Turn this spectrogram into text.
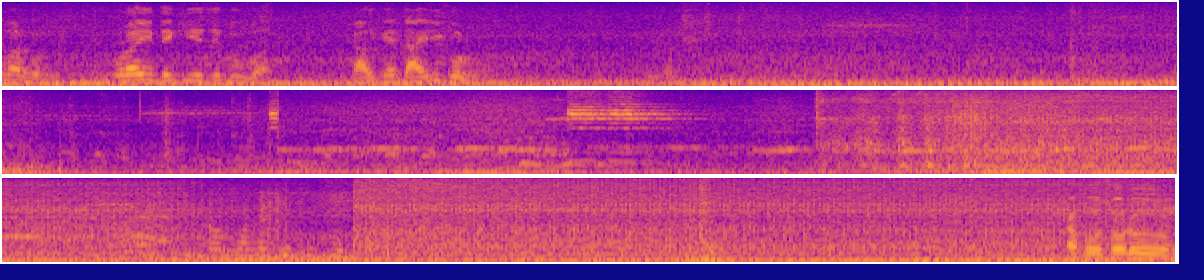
কতবার হলো ওরাই দেখিয়েছে দুবার। কালকে ডায়েরি করব। কাকু সরুন।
